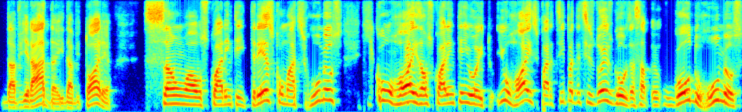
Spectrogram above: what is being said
da virada e da vitória são aos 43 com o Mats Hummels e com o Royce aos 48. E o Royce participa desses dois gols. Essa, o gol do Hummels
